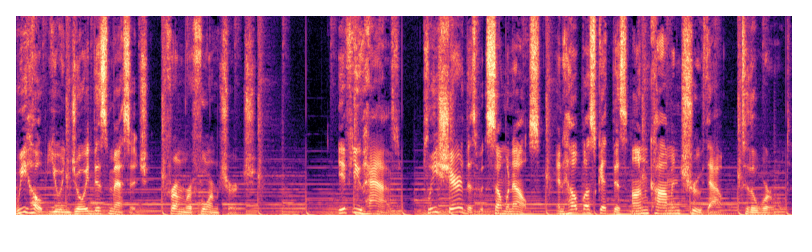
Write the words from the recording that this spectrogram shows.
We hope you enjoyed this message from Reformed Church. If you have, please share this with someone else and help us get this uncommon truth out to the world.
